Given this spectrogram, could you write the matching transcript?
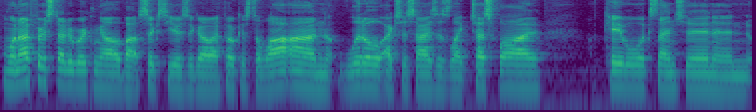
when I first started working out about six years ago, I focused a lot on little exercises like chest fly, cable extension, and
